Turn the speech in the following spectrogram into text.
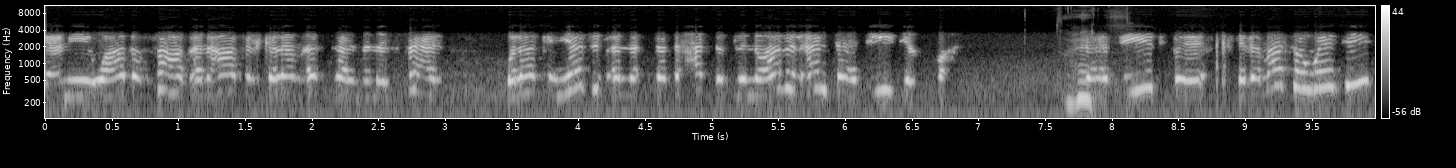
يعني وهذا صعب أنا عارف الكلام اسهل من الفعل ولكن يجب ان تتحدث لأنه هذا الان تهديد يصبح صحيح تهديد ب- اذا ما سويتي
